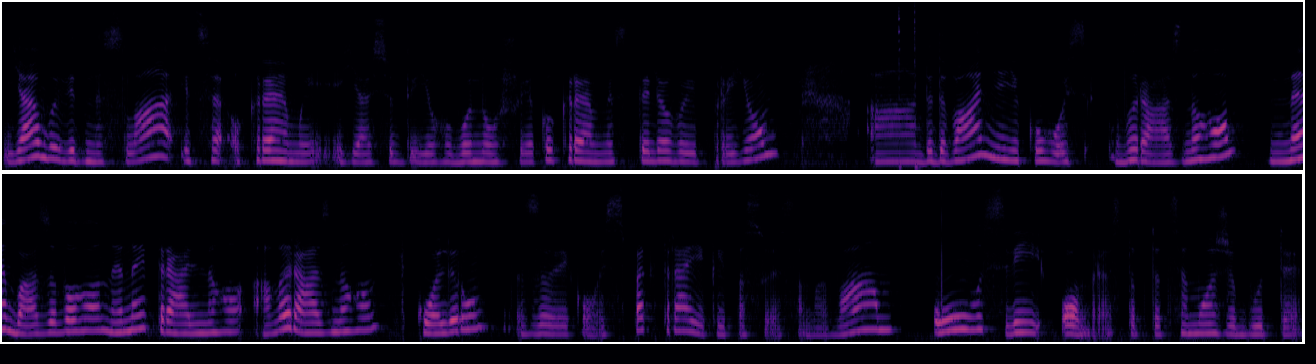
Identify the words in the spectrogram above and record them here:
я би віднесла, і це окремий, я сюди його виношу як окремий стильовий прийом. Додавання якогось виразного, не базового, не нейтрального, а виразного кольору з якогось спектра, який пасує саме вам у свій образ. Тобто це може бути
